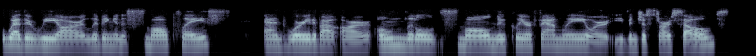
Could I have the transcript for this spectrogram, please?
whether we are living in a small place and worried about our own little small nuclear family or even just ourselves,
